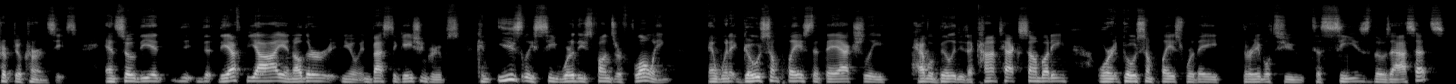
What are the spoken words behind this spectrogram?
cryptocurrencies. And so the, the, the FBI and other you know investigation groups can easily see where these funds are flowing. And when it goes someplace that they actually have ability to contact somebody, or it goes someplace where they they're able to to seize those assets,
